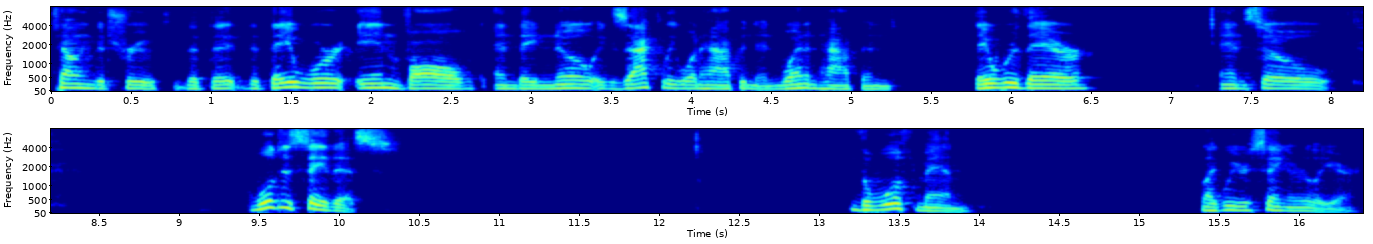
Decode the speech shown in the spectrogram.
telling the truth that they, that they were involved and they know exactly what happened and when it happened They were there. And so we'll just say this the Wolfman, like we were saying earlier,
